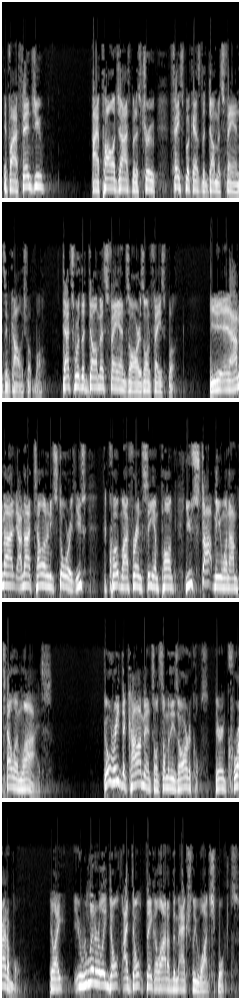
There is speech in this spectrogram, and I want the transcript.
If I offend you, I apologize, but it's true. Facebook has the dumbest fans in college football. That's where the dumbest fans are is on Facebook. I'm not. I'm not telling any stories. You to quote my friend CM Punk. You stop me when I'm telling lies. Go read the comments on some of these articles. They're incredible. You're like you literally don't. I don't think a lot of them actually watch sports.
